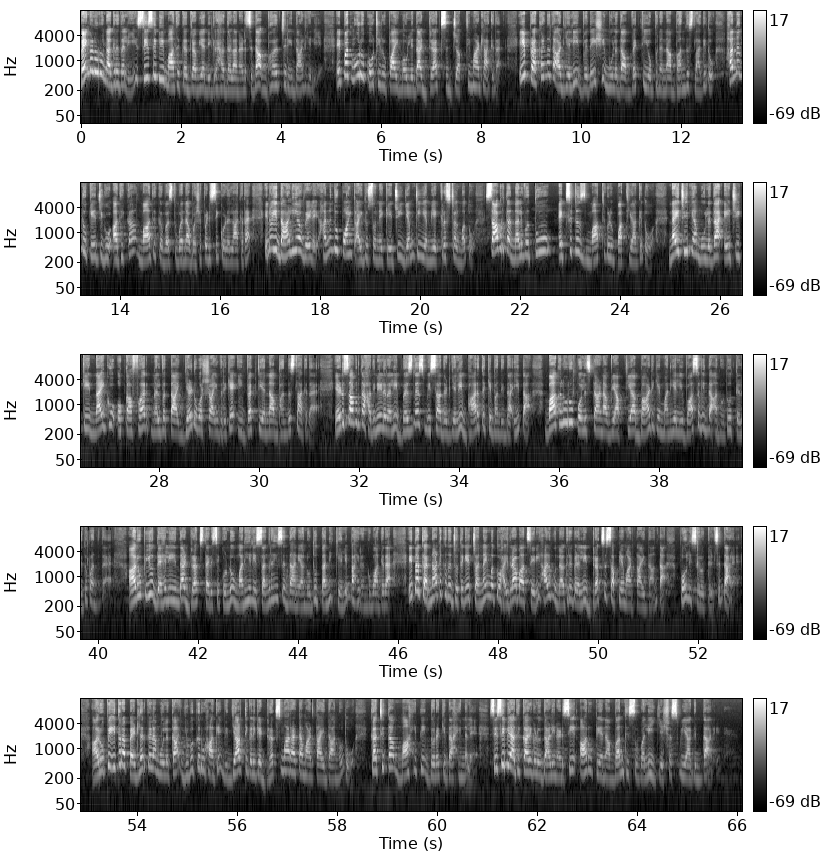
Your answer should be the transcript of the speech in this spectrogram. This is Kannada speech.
ಬೆಂಗಳೂರು ನಗರದಲ್ಲಿ ಸಿಸಿಬಿ ಮಾದಕ ದ್ರವ್ಯ ನಿಗ್ರಹ ದಳ ನಡೆಸಿದ ಭರ್ಜರಿ ದಾಳಿಯಲ್ಲಿ ಇಪ್ಪತ್ಮೂರು ಕೋಟಿ ರೂಪಾಯಿ ಮೌಲ್ಯದ ಡ್ರಗ್ಸ್ ಜಪ್ತಿ ಮಾಡಲಾಗಿದೆ. ಈ ಪ್ರಕರಣದ ಅಡಿಯಲ್ಲಿ ವಿದೇಶಿ ಮೂಲದ ವ್ಯಕ್ತಿಯೊಬ್ಬನನ್ನ ಬಂಧಿಸಲಾಗಿದ್ದು, ಹನ್ನೊಂದು ಕೆಜಿಗೂ ಅಧಿಕ ಮಾದಕ ವಸ್ತುವನ್ನ ವಶಪಡಿಸಿಕೊಳ್ಳಲಾಗಿದೆ. ಇನ್ನು ಈ ದಾಳಿಯ ವೇಳೆ ಹನ್ನೊಂದು ಪಾಯಿಂಟ್ ಐದು ಸೊನ್ನೆ ಕೆಜಿ ಎಂಟಿಎಂಎ ಕ್ರಿಸ್ಟಲ್ ಮತ್ತು ಸಾವಿರದ ನಲವತ್ತು ಎಕ್ಸಿಟಸ್ ಮಾತ್ರೆಗಳು ಪತ್ತೆಯಾಗಿದ್ದು, ನೈಜೀರಿಯಾ ಮೂಲದ ಎಜಿಕೆ ನೈಗು ಒಕಾಫರ್ ನಲವತ್ತ ಎರಡು ವರ್ಷ ಇವರಿಗೆ ಈ ವ್ಯಕ್ತಿಯನ್ನ ಬಂಧಿಸಲಾಗಿದೆ. ಎರಡು ಸಾವಿರದ ಹದಿನೇಳರಲ್ಲಿ ಬಿಸ್ನೆಸ್ ವೀಸಾದಡಿಯಲ್ಲಿ ಭಾರತಕ್ಕೆ ಬಂದಿದ್ದ ಈತ ಬಾಗಲೂರು ಪೊಲೀಸ್ ಠಾಣಾ ವ್ಯಾಪ್ತಿಯ ಬಾಡಿಗೆ ಮನೆಯಲ್ಲಿ ವಾಸವಿದ್ದ ಅನ್ನೋದು ತಿಳಿದು ಬಂದಿದೆ. ಆರೋಪಿಯು ದೆಹಲಿಯಿಂದ ಡ್ರಗ್ಸ್ ತರಿಸಿಕೊಂಡು ಮನೆಯಲ್ಲಿ ಸಂಗ್ರಹಿಸಿದ್ದಾನೆ ಅನ್ನೋದು ತನಿಖೆಯಲ್ಲಿ ಬಹಿರಂಗವಾಗಿದೆ. ಈತ ಕರ್ನಾಟಕದ ಜೊತೆಗೆ ಚೆನ್ನೈ ಮತ್ತು ಹೈದರಾಬಾದ್ ಸೇರಿ ಹಲವು ನಗರಗಳಲ್ಲಿ ಡ್ರಗ್ಸ್ ಸಪ್ಲೈ ಮಾಡ್ತಾ ಇದ್ದ ಅಂತ ಪೊಲೀಸರು ತಿಳಿಸಿದ್ದಾರೆ. ಆರೋಪಿ ಇತರ ಪೆಡ್ಲರ್ಗಳ ಮೂಲಕ ಯುವಕರು ಹಾಗೆ ವಿದ್ಯಾರ್ಥಿಗಳಿಗೆ ಡ್ರಗ್ಸ್ ಮಾರಾಟ ಮಾಡ್ತಾ ಇದ್ದ ಅನ್ನೋದು ಖಚಿತ ಮಾಹಿತಿ ದೊರಕಿದ ಹಿನ್ನೆಲೆ ಸಿಸಿಬಿ ಅಧಿಕಾರಿಗಳು ದಾಳಿ ನಡೆಸಿ ಆರೋಪಿಯನ್ನು ಬಂಧಿಸುವಲ್ಲಿ ಯಶಸ್ವಿಯಾಗಿದ್ದಾರೆ.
